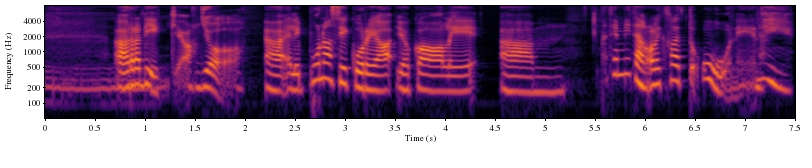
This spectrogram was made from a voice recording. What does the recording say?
Mm. Radicchio. Joo. Äh, eli punasikuria, joka oli, ähm, mä en tiedä mitään, oliko se laittu uuniin? Niin.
